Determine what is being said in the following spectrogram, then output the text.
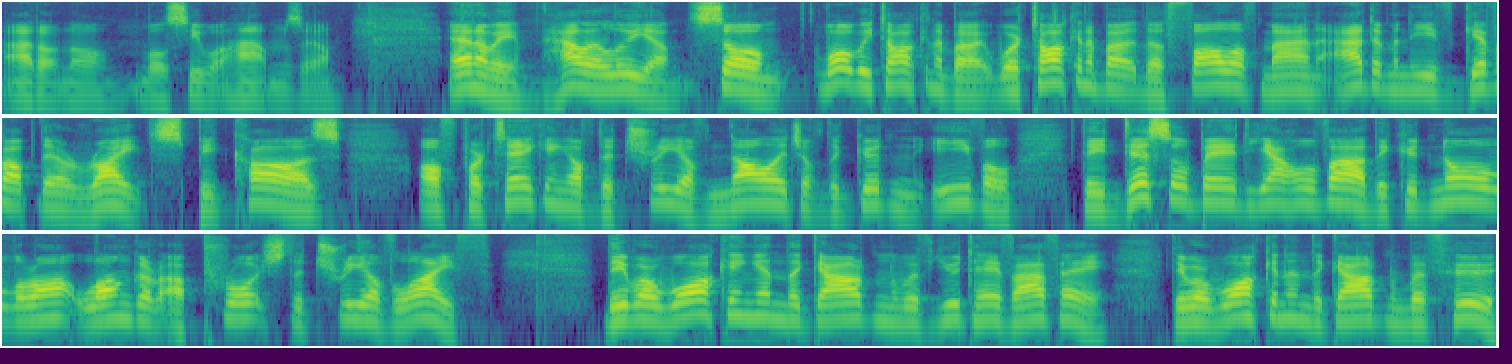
I don't know. We'll see what happens there. Anyway, hallelujah. So, what are we talking about? We're talking about the fall of man. Adam and Eve give up their rights because of partaking of the tree of knowledge of the good and evil. They disobeyed Yahovah. They could no longer approach the tree of life. They were walking in the garden with Yudhe They were walking in the garden with who?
